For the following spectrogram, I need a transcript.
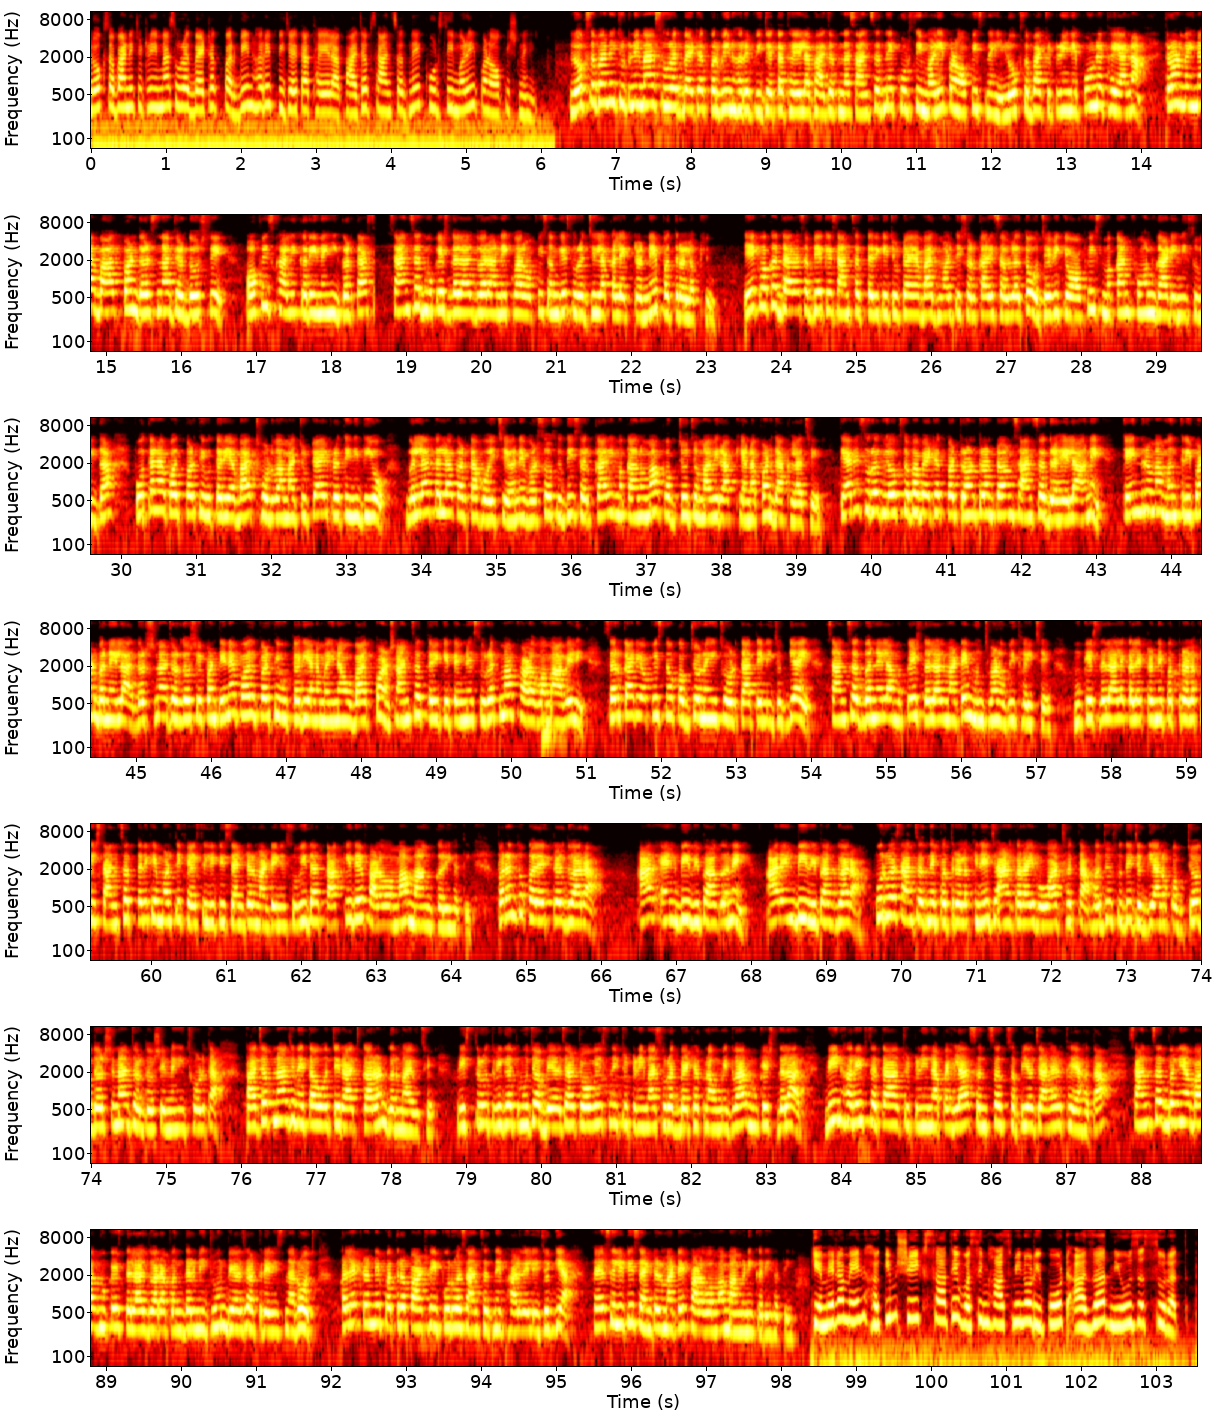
લોકસભાની ચૂંટણીમાં સુરત બેઠક પર બિનહરીફ વિજેતા થયેલા ભાજપ સાંસદને ખુરશી મળી પણ ઓફિસ નહીં. લોકસભાની ચૂંટણીમાં સુરત બેઠક પર બિનહરીફ વિજેતા થયેલા ભાજપના સાંસદને ખુરશી મળી પણ ઓફિસ નહીં. લોકસભા ચૂંટણીને પૂર્ણ થયાના ત્રણ મહિના બાદ પણ દર્શના જરદોશે ઓફિસ ખાલી કરી નહીં કરતા સાંસદ મુકેશ દલાલ દ્વારા અનેકવાર ઓફિસ અંગે સુરત જિલ્લા કલેક્ટરને પત્ર લખ્યું. એક વખત ધારાસભ્ય કે સાંસદ તરીકે ચૂંટાયા બાદ મળતી સરકારી સવલતો, જેવી કે ઓફિસ, મકાન, ફોન, ગાડીની સુવિધા, પોતાના પદ પરથી ઉતર્યા બાદ છોડવામાં ચૂંટાયેલ પ્રતિનિધિઓ ગલ્લાતલ્લા કરતા હોય છે અને વર્ષો સુધી સરકારી મકાનોમાં કબજો જમાવી રાખ્યાના પણ દાખલા છે. ત્યારે સુરત લોકસભા બેઠક પર ત્રણ ત્રણ ટર્મ સાંસદ રહેલા અને કેન્દ્રમાં મંત્રી પણ બનેલા. દર્શના જરદોશે પણ તેના પદ પરથી ઉતર્યાના મહિનાઓ બાદ પણ સાંસદ તરીકે તેમને સુરતમાં ફાળવવામાં આવેલી. સરકારી ઓફિસનો કબજો નહીં છોડતા તેની જગ્યાએ સાંસદ બનેલા મુકેશ દલાલ માટે મૂંઝવણ ઊભી થઈ છે. મુકેશ દલાલે કલેક્ટરને પત્ર લખી સાંસદ તરીકે મળતી ફેસિલિટી સેન્ટર માટેની સુવિધા તાકીદે ફાળવવામાં માંગ કરી હતી. પરંતુ કલેક્ટર દ્વારા આર એન્ડ બી વિભાગ અને આર એન્ડ બી વિભાગ દ્વારા પૂર્વ સાંસદને પત્ર લખીને જાણ કરાઈ હોવા છતાં હજુ સુધી જગ્યાનો કબજો દર્શના જરદોશે નહીં છોડતા ભાજપના જ નેતાઓ વચ્ચે રાજકારણ ગરમાયું છે. વિસ્તૃત વિગત મુજબ બે હજાર ચોવીસની ચૂંટણીમાં સુરત બેઠકના ઉમેદવાર મુકેશ દલાલ બિનહરીફ થતા ચૂંટણીના પહેલા સંસદ સભ્ય જાહેર થયા હતા. સાંસદ બન્યા બાદ મુકેશ દલાલ દ્વારા પંદરમી જૂન બે હજાર ત્રેવીસના રોજ કલેક્ટરને પત્ર પાઠવી પૂર્વ સાંસદને ફાળવેલી જગ્યા ફેસિલિટી સેન્ટર માટે ફાળવવામાં માંગણી કરી હતી. કેમેરામેન હકીમ શેખ સાથે વસીમ હાસમીનો રિપોર્ટ આઝાદ ન્યૂઝ સુરત.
